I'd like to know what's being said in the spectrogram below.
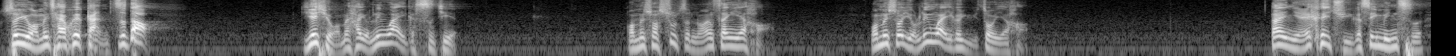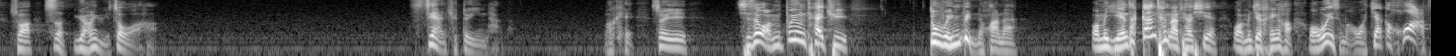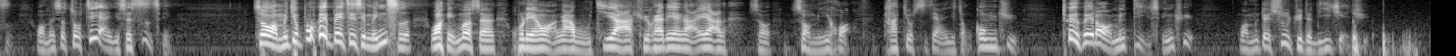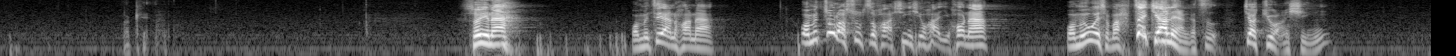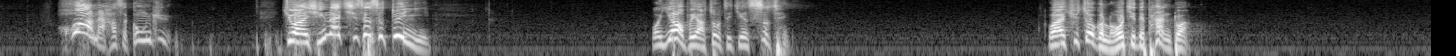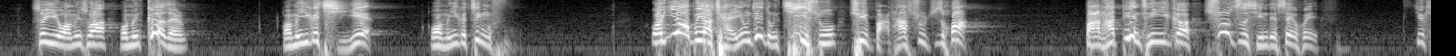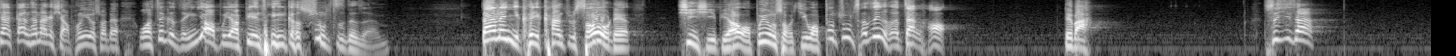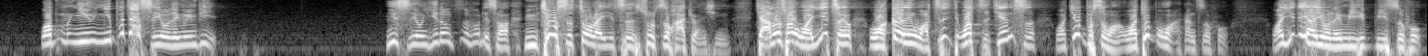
所以我们才会感知到，也许我们还有另外一个世界。我们说数字孪生也好。我们说有另外一个宇宙也好，但你也可以取一个新名词，说是元宇宙啊，哈，是这样去对应它的。OK，所以其实我们不用太去读文本的话呢，我们沿着刚才那条线，我们就很好。我为什么我加个“画”字？我们是做这样一些事情，所以我们就不会被这些名词我很陌生，互联网啊、五 G 啊、区块链啊、AI 所所迷惑。它就是这样一种工具，退回到我们底层去，我们对数据的理解去。OK，所以呢，我们这样的话呢，我们做了数字化、信息化以后呢，我们为什么再加两个字叫转型？化呢还是工具？转型呢其实是对你，我要不要做这件事情？我要去做个逻辑的判断，所以我们说，我们个人，我们一个企业，我们一个政府，我要不要采用这种技术去把它数字化，把它变成一个数字型的社会？就像刚才那个小朋友说的，我这个人要不要变成一个数字的人？当然，你可以看出所有的信息，比如我不用手机，我不注册任何账号，对吧？实际上，我你你不再使用人民币，你使用移动支付的时候，你就是做了一次数字化转型。假如说我一直我个人我自己我只坚持我就不是网我就不网上支付，我一定要用人民币支付，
